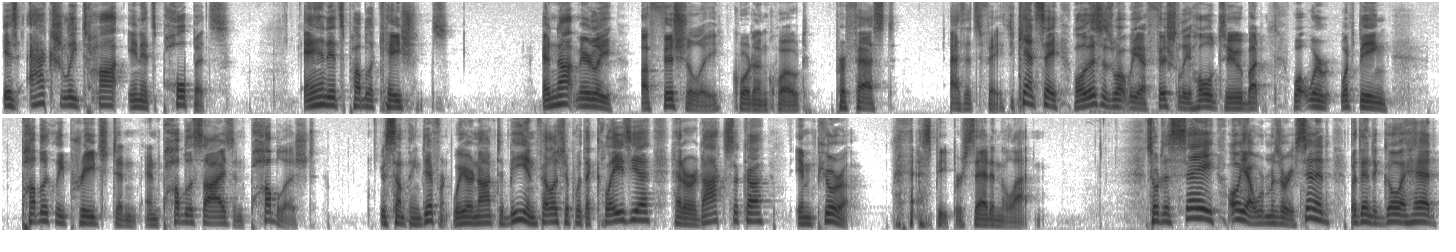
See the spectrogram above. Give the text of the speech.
is actually taught in its pulpits and its publications, and not merely officially, quote unquote, professed as its faith. You can't say, "Well, this is what we officially hold to," but what we're what's being publicly preached and, and publicized and published is something different. We are not to be in fellowship with ecclesia heterodoxica impura, as Pieper said in the Latin. So to say, oh yeah, we're Missouri Synod, but then to go ahead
